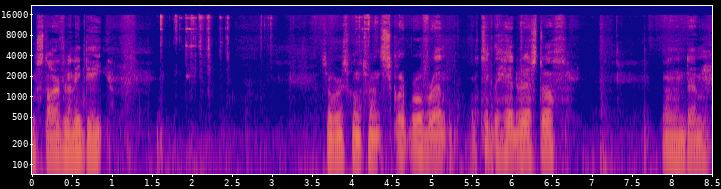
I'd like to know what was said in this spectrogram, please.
I'm starving, I need to eat. So we're just going to try and scarper over it. We'll take the headrest off. And um,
